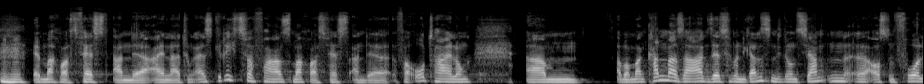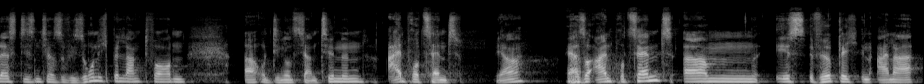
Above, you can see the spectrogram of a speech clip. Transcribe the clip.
mhm. äh, machen wir es fest an der Einleitung eines Gerichtsverfahrens, machen wir es fest an der Verurteilung. Ähm, aber man kann mal sagen, selbst wenn man die ganzen Denunzianten äh, außen vor lässt, die sind ja sowieso nicht belangt worden äh, und Denunziantinnen, ein Prozent, ja. ja. Also ein Prozent ähm, ist wirklich in einer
